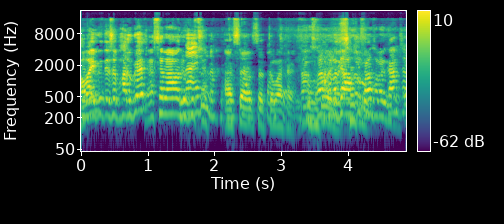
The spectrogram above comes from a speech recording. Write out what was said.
সবাই কইতেছে ফারুকের আচ্ছা আচ্ছা আচ্ছা তোমার গামছা।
